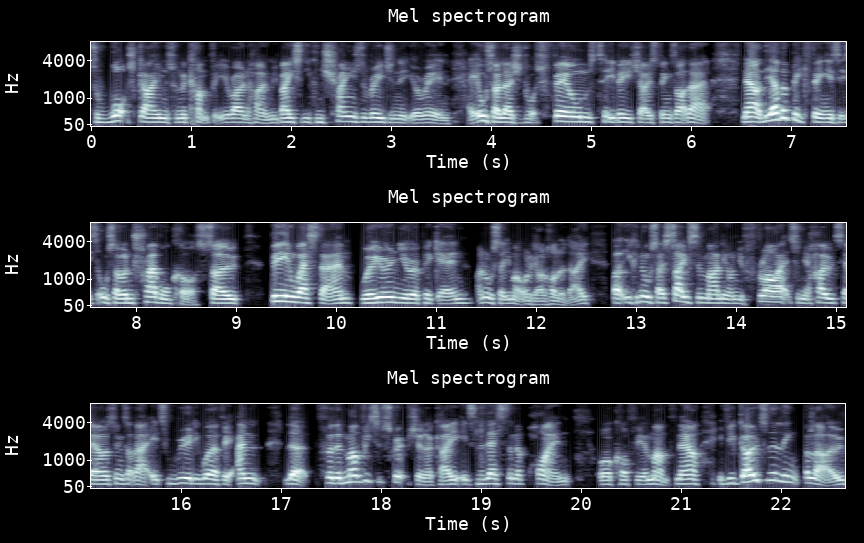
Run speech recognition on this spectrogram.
to watch games from the comfort of your own home. You basically can change the region that you're in. It also allows you to watch films, TV shows, things like that. Now, the other big thing is it's also on travel costs. So being West Ham, where you're in Europe again, and also you might want to go on holiday, but you can also save some money on your flights, and your hotels, things like that. It's really worth it. And look, for the monthly subscription, okay, it's less than a pint or a coffee a month. Now, if you go to the link below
